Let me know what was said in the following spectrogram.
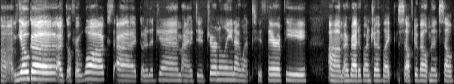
um, yoga. I'd go for walks. I'd go to the gym. I did journaling. I went to therapy. Um, I read a bunch of like self development, self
